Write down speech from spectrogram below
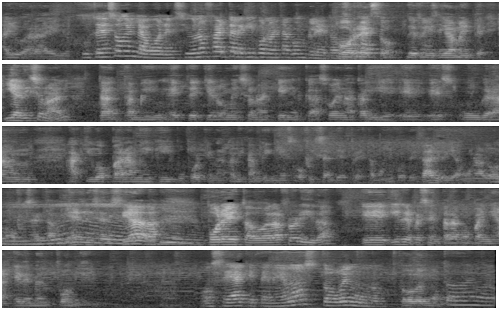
ayudar a ellos. Ustedes son eslabones. Si uno falta, el equipo no está completo. Correcto, definitivamente. Y adicional, también este, quiero mencionar que en el caso de Natalie eh, es un gran activo para mi equipo porque Natalie también es oficial de préstamos hipotecarios, ella es una loan oficial también, Mm. licenciada por el estado de la Florida eh, y representa a la compañía Element Funding. O sea que tenemos todo en uno. Todo el mundo. Todo en uno.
